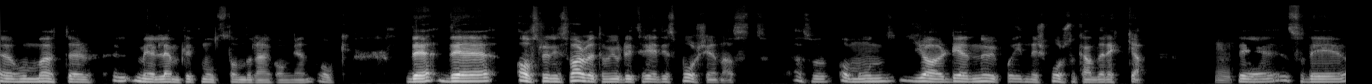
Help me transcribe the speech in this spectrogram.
eh, hon möter mer lämpligt motstånd den här gången. Och det, det avslutningsvarvet hon gjorde i tredje spår senast, alltså om hon gör det nu på innerspår så kan det räcka. Mm. Det, så det,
